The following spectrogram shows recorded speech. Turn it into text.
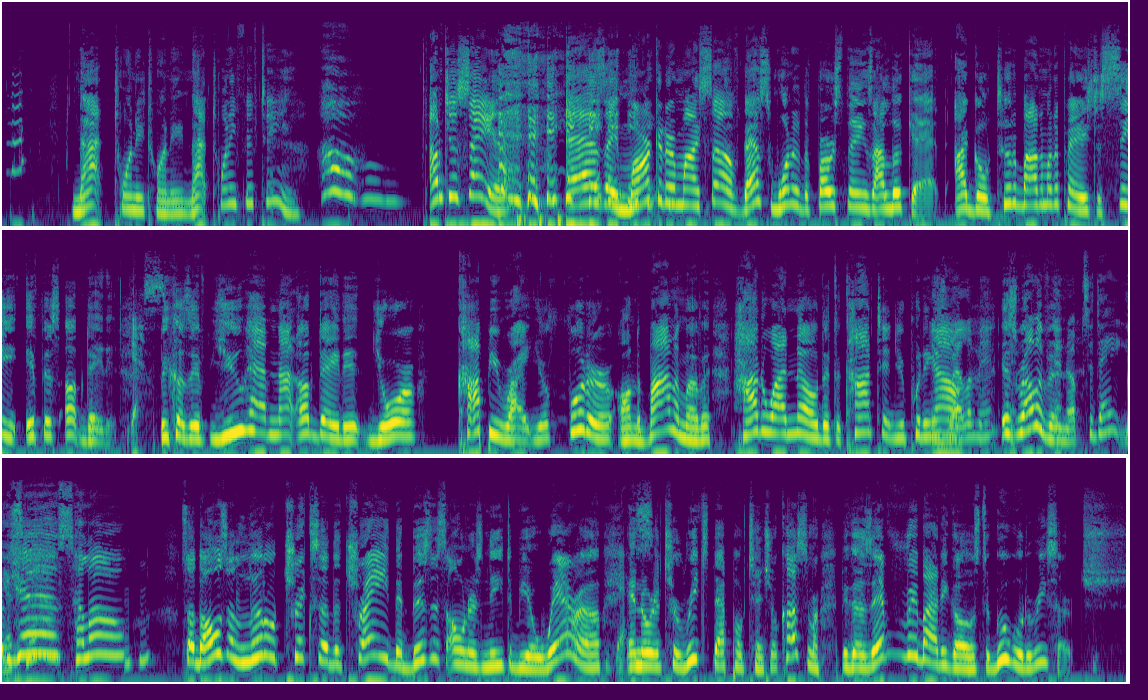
not 2020, not 2015. Oh. I'm just saying, as a marketer myself, that's one of the first things I look at. I go to the bottom of the page to see if it's updated. Yes. Because if you have not updated your copyright, your footer on the bottom of it, how do I know that the content you're putting is out relevant is relevant and up to date? Yes. yes hello. Mm-hmm. So those are little tricks of the trade that business owners need to be aware of yes. in order to reach that potential customer because everybody goes to Google to research.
